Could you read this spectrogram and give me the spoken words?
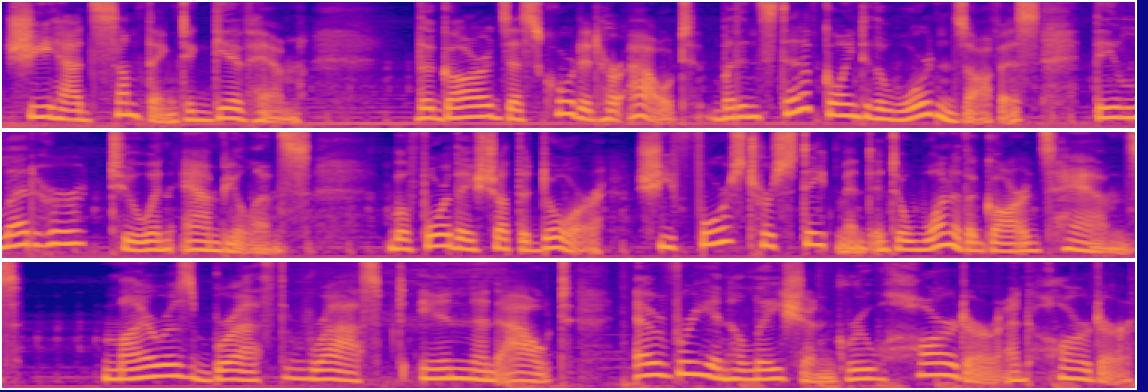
She had something to give him. The guards escorted her out, but instead of going to the warden's office, they led her to an ambulance. Before they shut the door, she forced her statement into one of the guards' hands. Myra's breath rasped in and out. Every inhalation grew harder and harder.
